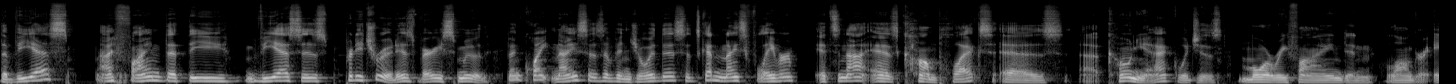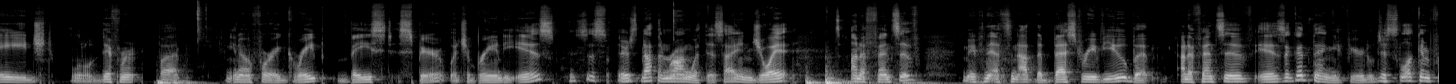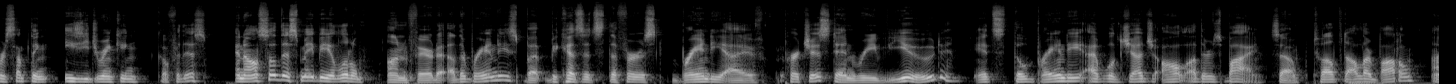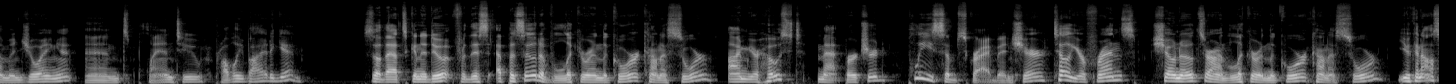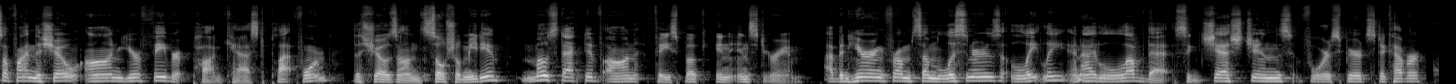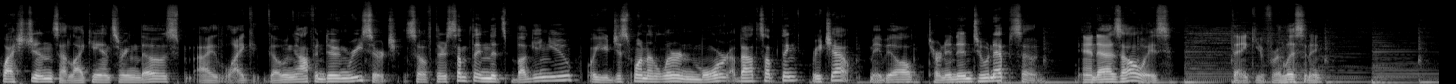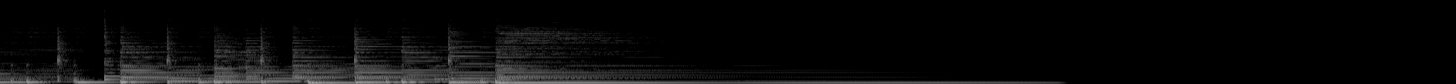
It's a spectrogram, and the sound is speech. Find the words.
The VS I find that the VS is pretty true. It is very smooth. Been quite nice as I've enjoyed this. It's got a nice flavor. It's not as complex as uh, cognac, which is more refined and longer aged, a little different, but you know, for a grape-based spirit, which a brandy is, this is there's nothing wrong with this. I enjoy it. It's unoffensive. Maybe that's not the best review, but unoffensive is a good thing. If you're just looking for something easy drinking, go for this. And also, this may be a little unfair to other brandies, but because it's the first brandy I've purchased and reviewed, it's the brandy I will judge all others by. So, $12 bottle, I'm enjoying it and plan to probably buy it again. So that's going to do it for this episode of Liquor and Liqueur Connoisseur. I'm your host, Matt Burchard. Please subscribe and share. Tell your friends. Show notes are on Liquor and Liqueur Connoisseur. You can also find the show on your favorite podcast platform. The show's on social media, most active on Facebook and Instagram. I've been hearing from some listeners lately, and I love that. Suggestions for spirits to cover, questions, I like answering those. I like going off and doing research. So if there's something that's bugging you, or you just want to learn more about something, reach out. Maybe I'll turn it into an episode. And as always, thank you for listening.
